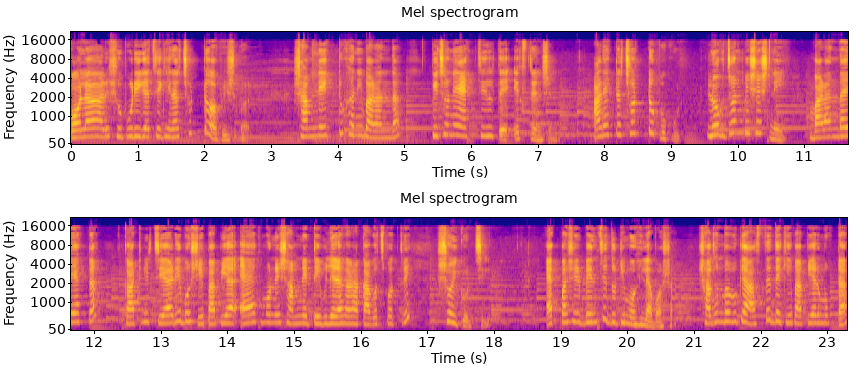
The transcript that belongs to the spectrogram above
কলা আর সুপুরি গেছে ঘেরা ছোট্ট অফিস ঘর। সামনে একটুখানি বারান্দা, পিছনে এক চিলতে এক্সটেনশন আর একটা ছোট্ট পুকুর। লোকজন বিশেষ নেই। বারান্দায় একটা কাঠের চেয়ারে বসে পাপিয়া এক মনে সামনের টেবিলে রাখা কাগজপত্রে সই করছিল। এক পাশের বেঞ্চে দুটি মহিলা বসা। সাধনবাবুকে আসতে দেখে পাপিয়ার মুখটা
